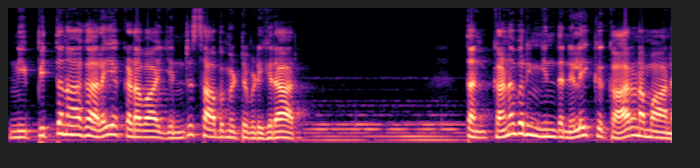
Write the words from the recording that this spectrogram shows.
நீ பித்தனாக அலையக்கடவாய் என்று சாபமிட்டு விடுகிறார். தன் கணவரின் இந்த நிலைக்கு காரணமான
